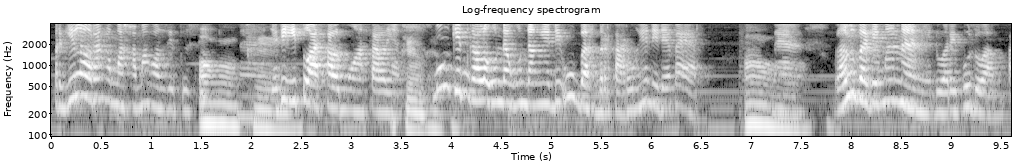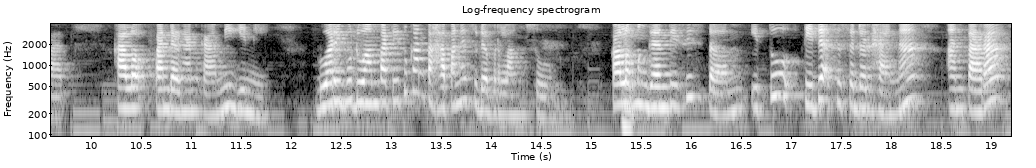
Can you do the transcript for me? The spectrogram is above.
Pergilah orang ke Mahkamah Konstitusi. Oh, Nah, oke. jadi itu asal muasalnya. Oke, oke. Mungkin kalau undang-undangnya diubah bertarungnya di DPR. Oh. Nah, lalu bagaimana nih 2024? Kalau pandangan kami gini, 2024 itu kan tahapannya sudah berlangsung. Kalau Hmm. mengganti sistem itu tidak sesederhana antara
